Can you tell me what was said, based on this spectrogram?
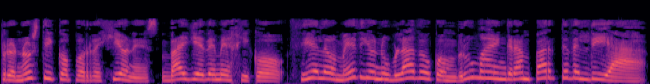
Pronóstico por regiones, Valle de México, cielo medio nublado con bruma en gran parte del día.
